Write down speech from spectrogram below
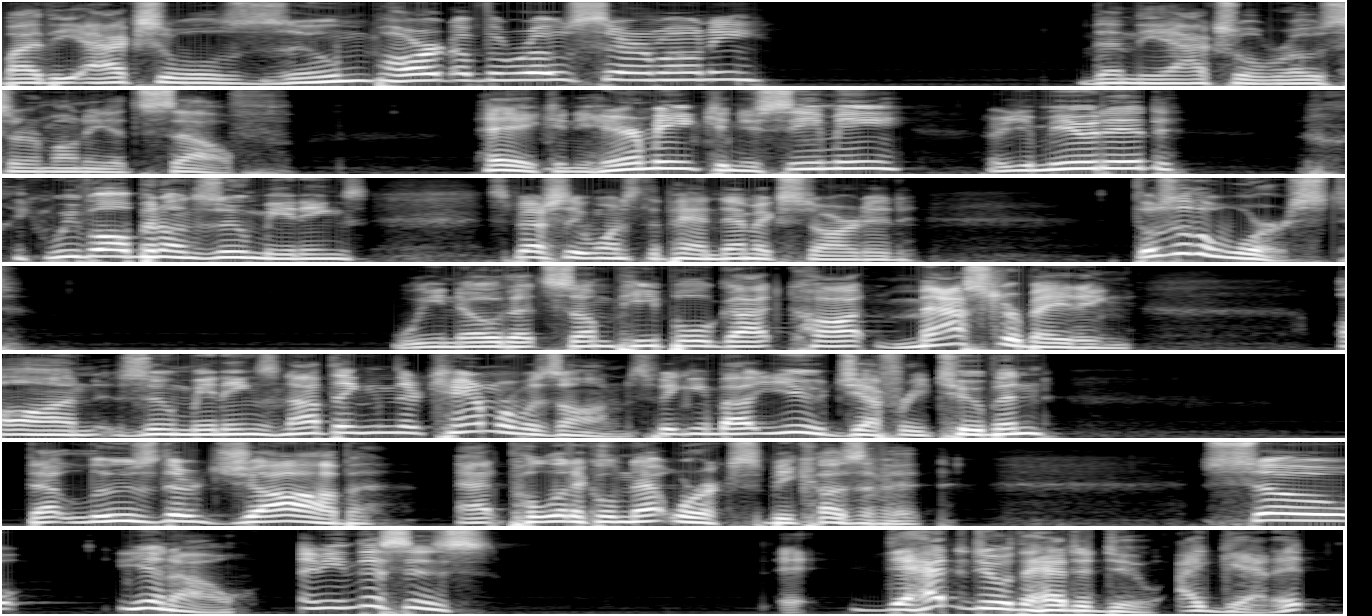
by the actual Zoom part of the rose ceremony than the actual rose ceremony itself. Hey, can you hear me? Can you see me? Are you muted? We've all been on Zoom meetings, especially once the pandemic started. Those are the worst. We know that some people got caught masturbating on Zoom meetings, not thinking their camera was on. Speaking about you, Jeffrey Toobin, that lose their job at political networks because of it. So, you know, I mean, this is. Eh, they had to do what they had to do. I get it.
